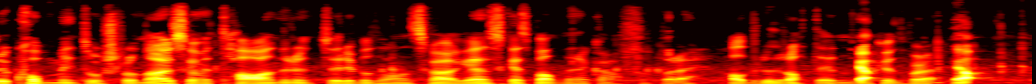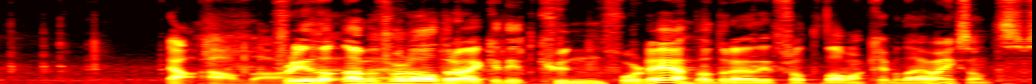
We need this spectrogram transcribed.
hadde du komme inn til Oslo en dag, så skal vi ta en rundtur i Botanisk hage, så skal jeg spanne en kaffe på deg. Hadde du dratt inn Ja. kun for det? Ja. Ja, ja, da Fordi da, nei, men for da drar jeg ikke dit kun for det. Da drar jeg dit for at da vanker jeg med deg òg, ikke sant?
